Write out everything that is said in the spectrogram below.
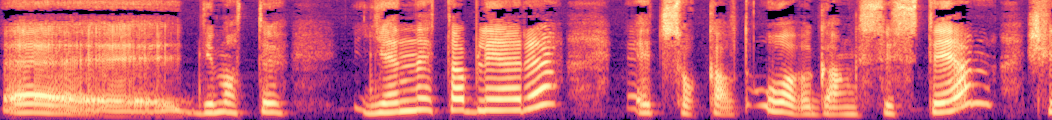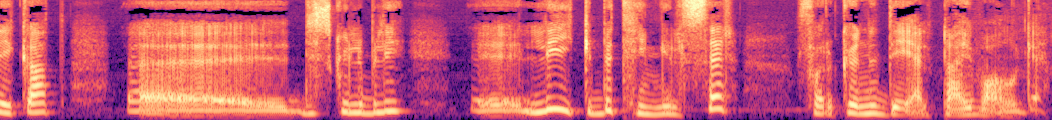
eh, de måtte gjenetablere et såkalt overgangssystem, slik at eh, det skulle bli eh, like betingelser for å kunne delta i valget.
